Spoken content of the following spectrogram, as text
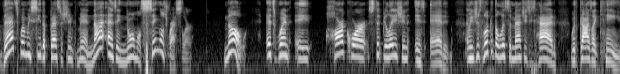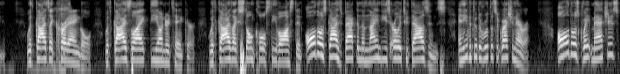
That's when we see the best of Shane McMahon, not as a normal singles wrestler. No, it's when a hardcore stipulation is added. I mean, just look at the list of matches he's had with guys like Kane, with guys like Kurt Angle, with guys like The Undertaker, with guys like Stone Cold Steve Austin. All those guys back in the 90s, early 2000s, and even through the Ruthless Aggression era. All those great matches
